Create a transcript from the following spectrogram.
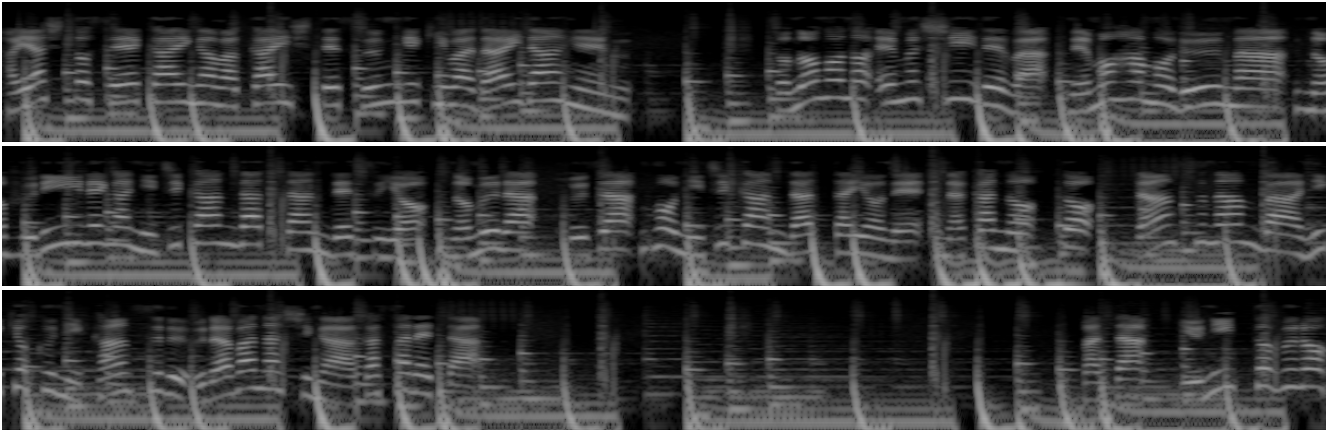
林と正解が和解して寸劇は大団円。その後の MC では、ネモハモルーマーの振り入れが2時間だったんですよ。野村、うざも2時間だったよね。中野と、ダンスナンバー2曲に関する裏話が明かされた。また、ユニットブロッ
